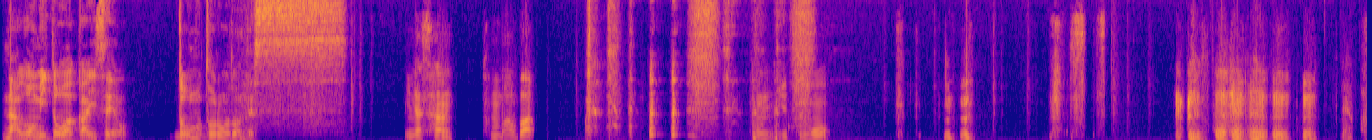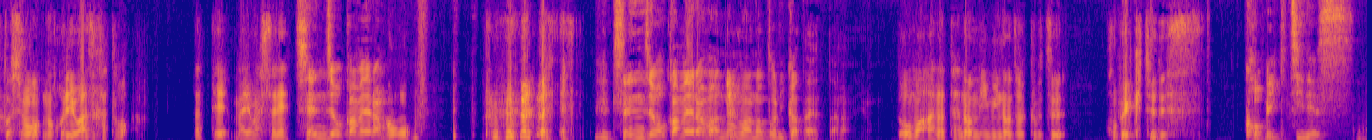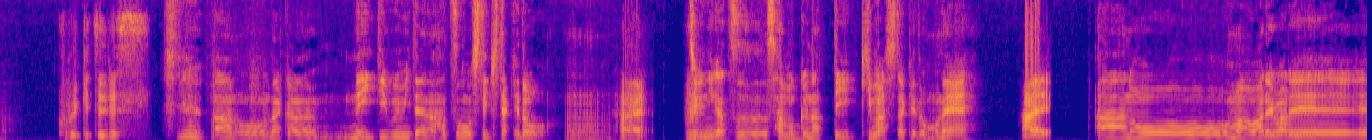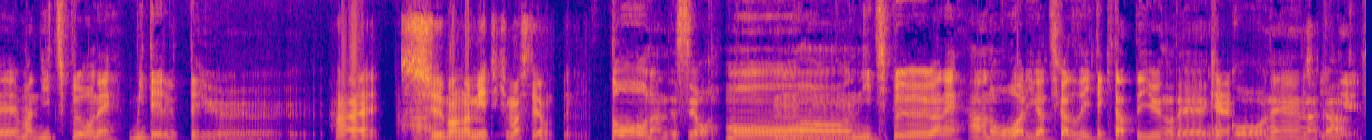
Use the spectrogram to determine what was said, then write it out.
なごみと和解せよ。どうもトロードンです。皆さん、こんばんは。本日も。今年も残りわずかとなってまいりましたね。戦場カメラマン、戦場カメラマンの間の取り方やったな。どうもあなたの耳の俗物、コベキツです。コベ吉です。コベキツです。あの、なんか、ネイティブみたいな発音してきたけど、うん、はい。12月寒くなってきましたけどもね。はい。あのーまあ我々、まあ日プをね、見てるっていう、はい。終盤が見えてきましたよ、本当に。そうなんですよ。もう、うん日プがね、あの、終わりが近づいてきたっていうので、ね結構ね、なんか、ね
